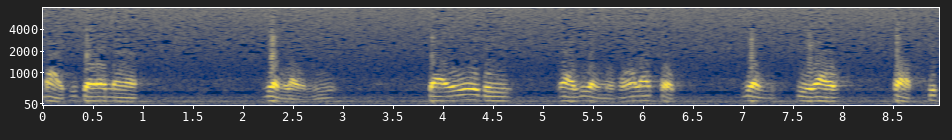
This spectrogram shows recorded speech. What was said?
ได้ที่เจอมาเรื่องเหล่านี้ จะรู้ดีว่าเรื่องมโหรสพเรื่องที่เราชอบคิด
